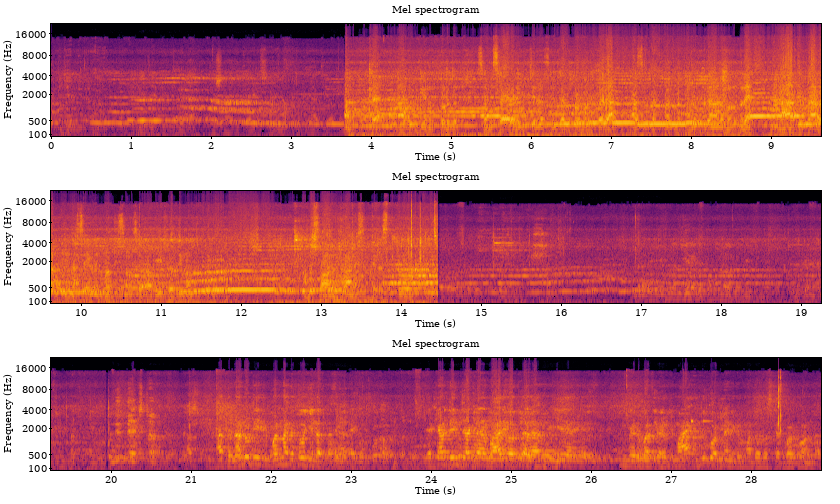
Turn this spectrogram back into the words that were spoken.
ಆರೋಗ್ಯನ ಪಡೆದು ಸಂಸಾರ ಹೆಚ್ಚಿನ ಸಂಕಲ್ಪ ಮಾಡ್ತಾರ ಆ ಸಂಕಲ್ಪ ಅನುಗ್ರಹ ಮಲ್ಪನೆ ಅನಾಥ ಕಾಲ ಇನ್ನು ಸೇವೆ ಮತ್ತು ಸಂಸಾರ ಅಭಿವೃದ್ಧಿ ಮತ್ತು ಅನುಸ್ವಾಮಿ ಕಾಣಿಸುತ್ತಿರಿಸ್ತು ಅದು ನಡುಟಿ ಬಣ್ಣಾಗ ತೋಜಿಲ್ಲ ಎಕಡೆ ದಿನ ಜಾಗ ಭಾರಿ ಹೊತ್ತಲ್ಲ ಮೇರೆ ಬರ್ತಾರೆ ಮಾ ಇದು ಕೊಡ್ಮೇನೆ ಮತ್ತೆ ಅದಷ್ಟು ಬರ್ಕೊಂಡು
